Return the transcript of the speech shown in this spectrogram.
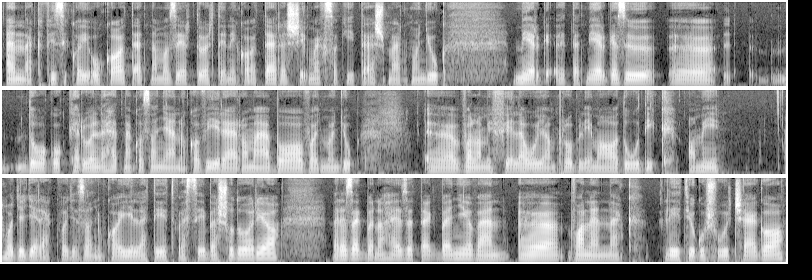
ennek fizikai oka, tehát nem azért történik a terhesség megszakítás, mert mondjuk mérge, tehát mérgező ö, dolgok kerülhetnek az anyának a véráramába, vagy mondjuk ö, valamiféle olyan probléma adódik, ami vagy a gyerek, vagy az anyuka életét veszélybe sodorja, mert ezekben a helyzetekben nyilván ö, van ennek létjogosultsága,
